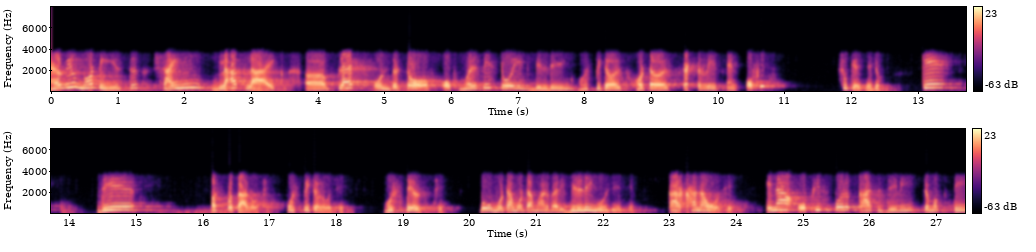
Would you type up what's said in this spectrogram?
Have you noticed shining glass-like uh, plates on the top of multi-storied building, hospitals, hotels, factories and office? શું કહે છે જો કે જે અસ્પતાલો છે હોસ્પિટલો છે હોસ્ટેલ્સ છે બહુ મોટા મોટા માળવાળી બિલ્ડિંગો જે છે કારખાનાઓ છે એના ઓફિસ પર કાચ જેવી ચમકતી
